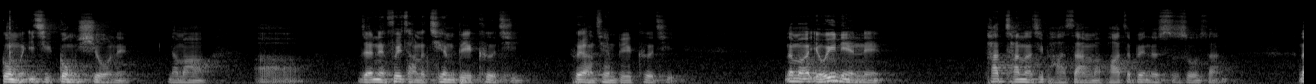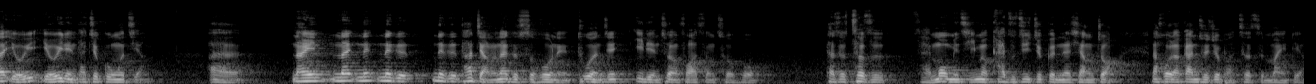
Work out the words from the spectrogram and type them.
跟我们一起共修呢。那么啊，人呢非常的谦卑客气，非常谦卑客气。那么有一年呢，他常常去爬山嘛，爬这边的四兽山。那有一有一年，他就跟我讲，呃。那那那那个那个他讲的那个时候呢，突然间一连串发生车祸，他说车子很莫名其妙开出去就跟人家相撞，那后来干脆就把车子卖掉。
